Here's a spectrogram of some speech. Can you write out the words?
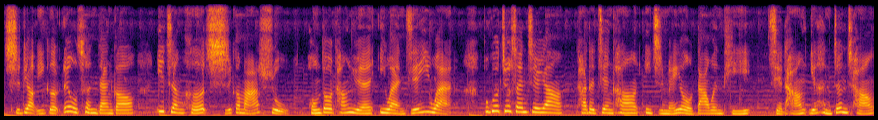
吃掉一个六寸蛋糕，一整盒十个麻薯，红豆汤圆一碗接一碗。不过就算这样，她的健康一直没有大问题，血糖也很正常。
